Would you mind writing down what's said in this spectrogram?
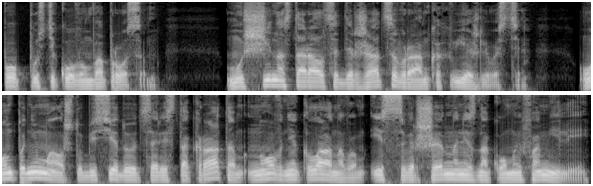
по пустяковым вопросам. Мужчина старался держаться в рамках вежливости. Он понимал, что беседует с аристократом, но внеклановым и с совершенно незнакомой фамилией.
